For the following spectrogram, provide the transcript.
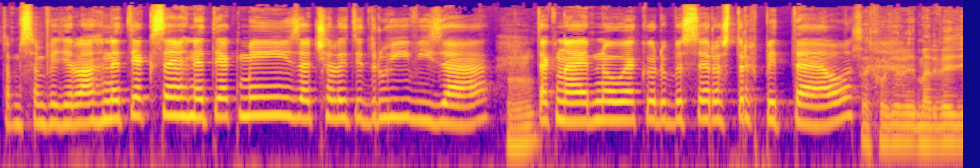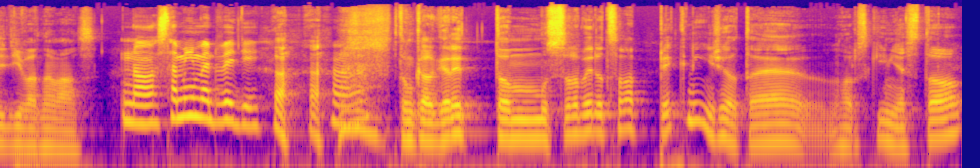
Tam jsem viděla hned, jak se, hned jak mi začaly ty druhý víza, hmm. tak najednou jako doby se roztrh pytel. Se chodili medvědi dívat na vás. No, samý medvědi. v tom Calgary to muselo být docela pěkný, že jo? To je horský město.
